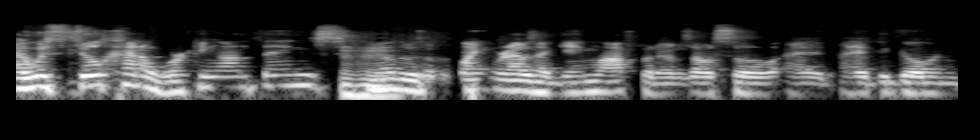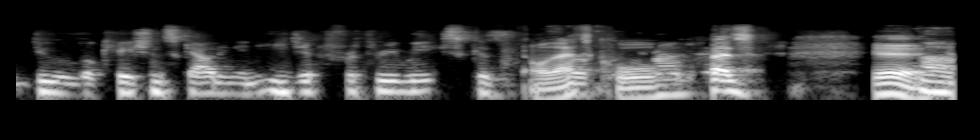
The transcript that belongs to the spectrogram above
I was still kind of working on things. You know, Mhm. there was a point where I was at Gameloft, but I was also I, I had to go and do location scouting in Egypt for three weeks because Oh, that's cool. That's yeah. Uh,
